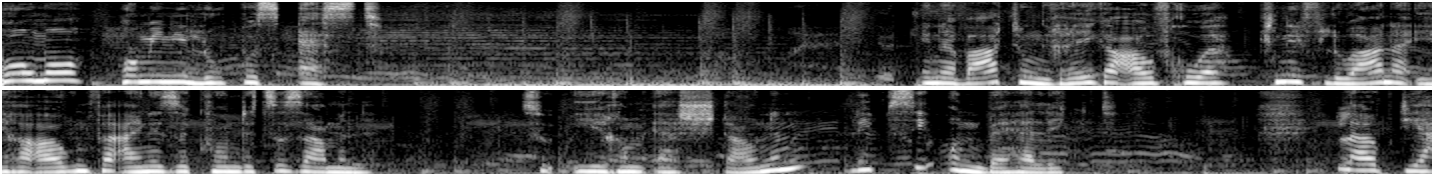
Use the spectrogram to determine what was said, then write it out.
Homo homini lupus est. In Erwartung reger Aufruhr kniff Luana ihre Augen für eine Sekunde zusammen. Zu ihrem Erstaunen blieb sie unbehelligt. Glaubt ihr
